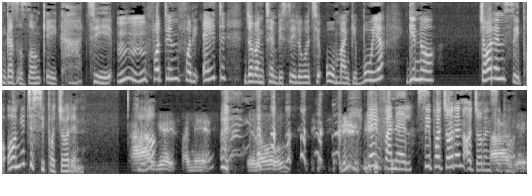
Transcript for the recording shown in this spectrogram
ngazo zonke ikhathi mm 1448 njoba ngithembisile ukuthi uma ngibuya ngino Jordan Sipho oh ngithi Sipho Jordan Ah, kuyayifanela. Hello. Kuyayifanela. Sipho Jordan or Jordan Ah, Sipho?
